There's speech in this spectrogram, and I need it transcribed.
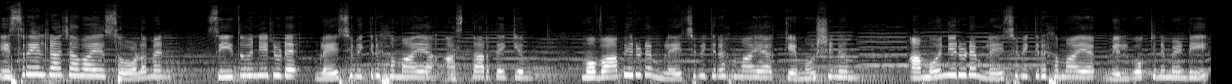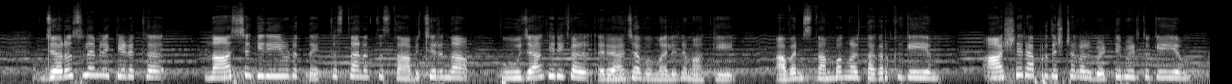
ഇസ്രയേൽ രാജാവായ സോളമൻ സീതോന്യരുടെ മ്ലേച്ഛവിഗ്രഹമായ അസ്താർത്തേക്കും മൊവാബിയരുടെ മ്ലേച്ഛവിഗ്രഹമായ കെമോഷിനും അമോന്യരുടെ മ്ലേച്ഛവിഗ്രഹമായ മിൽവോക്കിനും വേണ്ടി ജെറൂസലമിന് കിഴക്ക് നാശഗിരിയുടെ തെക്ക് സ്ഥാനത്ത് സ്ഥാപിച്ചിരുന്ന പൂജാഗിരികൾ രാജാവ് മലിനമാക്കി. അവൻ സ്തംഭങ്ങൾ തകർക്കുകയും ആശയരാപ്രതിഷ്ഠകൾ വെട്ടിവീഴ്ത്തുകയും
